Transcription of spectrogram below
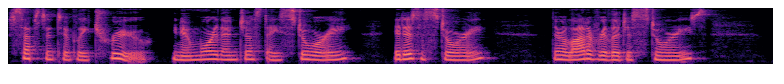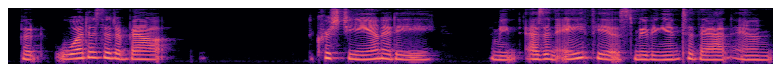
substantively true, you know, more than just a story. It is a story. There are a lot of religious stories. But what is it about Christianity, I mean, as an atheist moving into that, and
